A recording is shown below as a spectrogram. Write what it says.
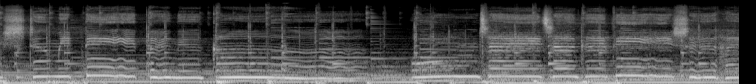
कष्ट मिटे तन का। ॐ जय जगदीश हरि।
